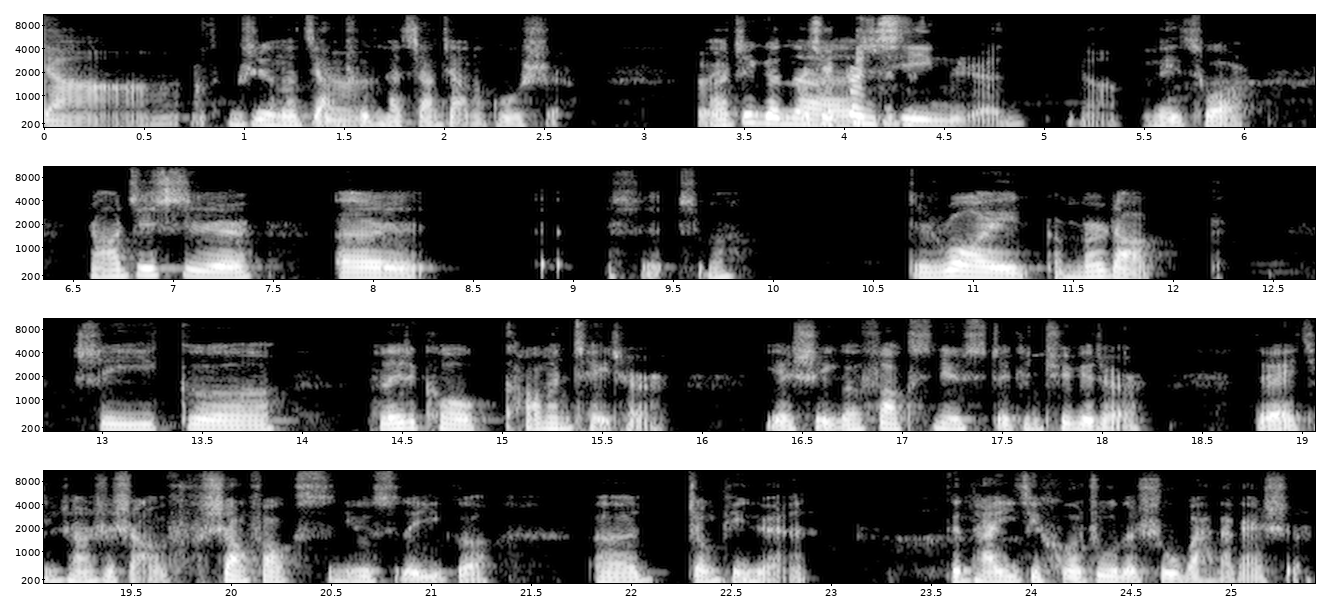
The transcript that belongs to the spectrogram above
呀，同时又能讲出他想讲的故事。啊，这个呢，而且更吸引人。呀，没错。然后这是呃是什么？The Roy Murdoch 是一个 political commentator，也是一个 Fox News 的 contributor，对，经常是上上 Fox News 的一个呃正评员，跟他一起合著的书吧，大概是。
